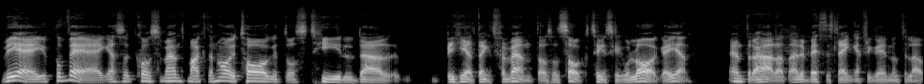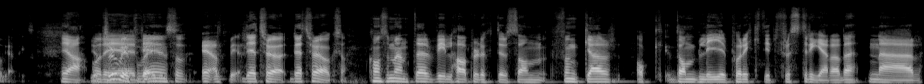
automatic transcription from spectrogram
vi är ju på väg. Alltså konsumentmakten har ju tagit oss till där vi helt enkelt förväntar oss att saker och ting ska gå laga igen. Inte det här att det är bäst att slänga för det går ändå inte att laga. Liksom. Ja, och det, det, är så, det, tror jag, det tror jag också. Konsumenter vill ha produkter som funkar och de blir på riktigt frustrerade när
